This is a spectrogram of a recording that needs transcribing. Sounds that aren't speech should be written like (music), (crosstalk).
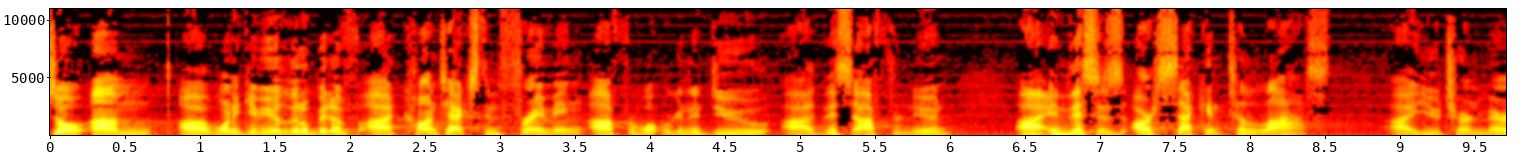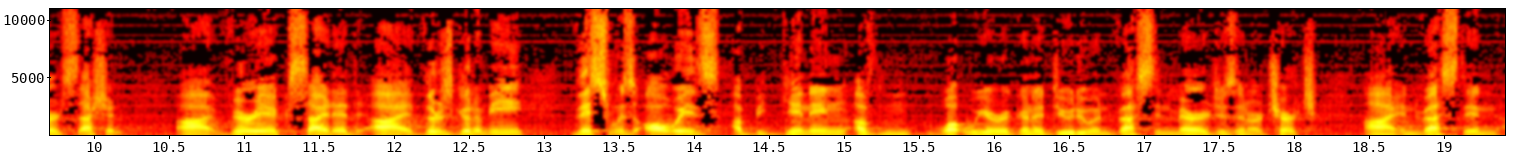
So, um, I uh, want to give you a little bit of uh, context and framing uh, for what we're going to do uh, this afternoon. Uh, and this is our second to last uh, U Turn marriage session. very excited. there's going to be, this was always a beginning of m- what we are going to do to invest in marriages in our church, invest in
